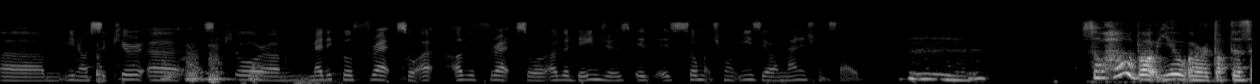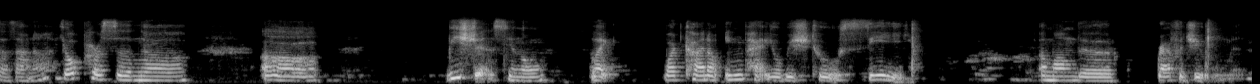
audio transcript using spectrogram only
um, you know secure uh, uh, secure um, medical threats or uh, other threats or other dangers is, is so much more easier on management side mm. so how about you or uh, dr shazana your personal uh, visions you know like what kind of impact you wish to see among the refugee women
